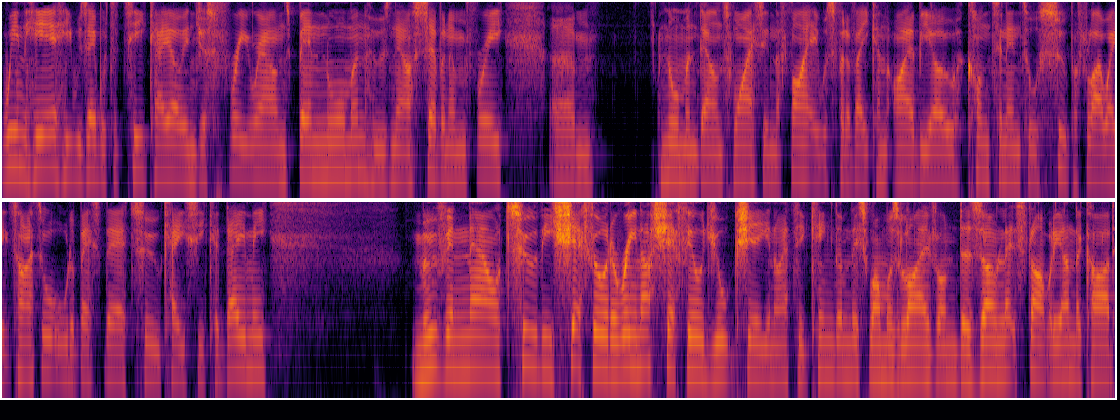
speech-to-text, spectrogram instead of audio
win here. He was able to TKO in just three rounds Ben Norman, who's now 7 and 3. Um, Norman down twice in the fight. It was for the vacant IBO Continental Super Flyweight title. All the best there to Casey Kadami. Moving now to the Sheffield Arena, Sheffield, Yorkshire, United Kingdom. This one was live on DAZN. Let's start with the undercard.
